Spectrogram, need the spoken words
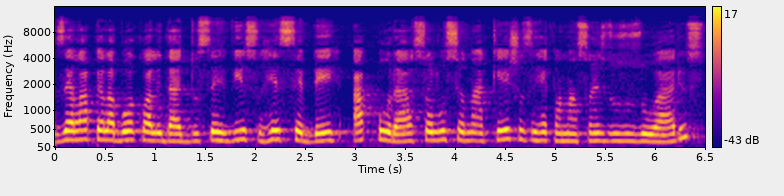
Zelar pela boa qualidade do serviço, receber, apurar, solucionar queixas e reclamações dos usuários,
